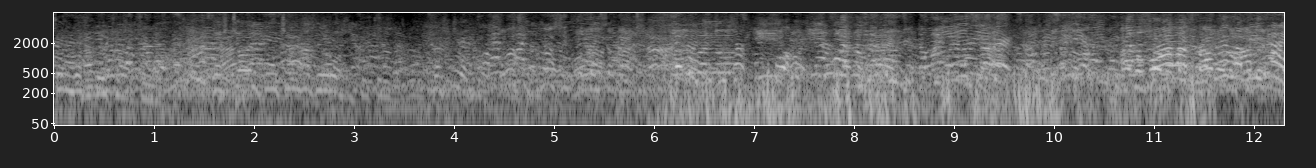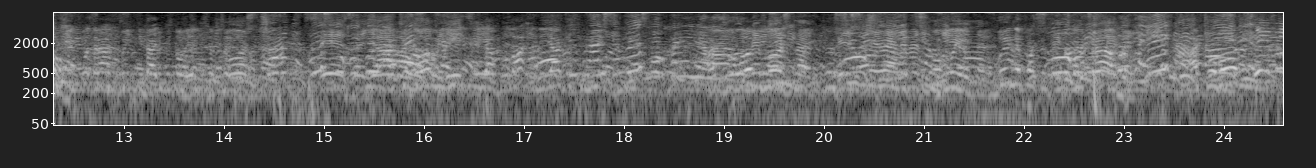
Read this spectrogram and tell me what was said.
Це заява з поліції. Не можна. Ви ж мене не слухаєте. Ви не правди. А чого ви?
